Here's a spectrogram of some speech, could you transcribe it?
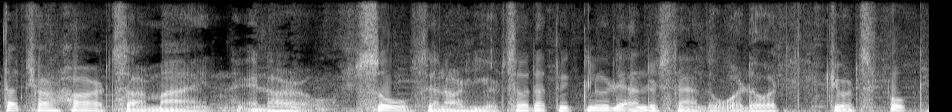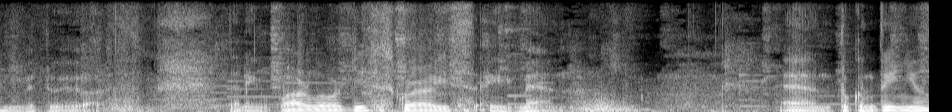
touch our hearts, our mind, and our souls and our ears so that we clearly understand the word of what you're spoken with us. In the name of our Lord Jesus Christ, Amen. And to continue,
